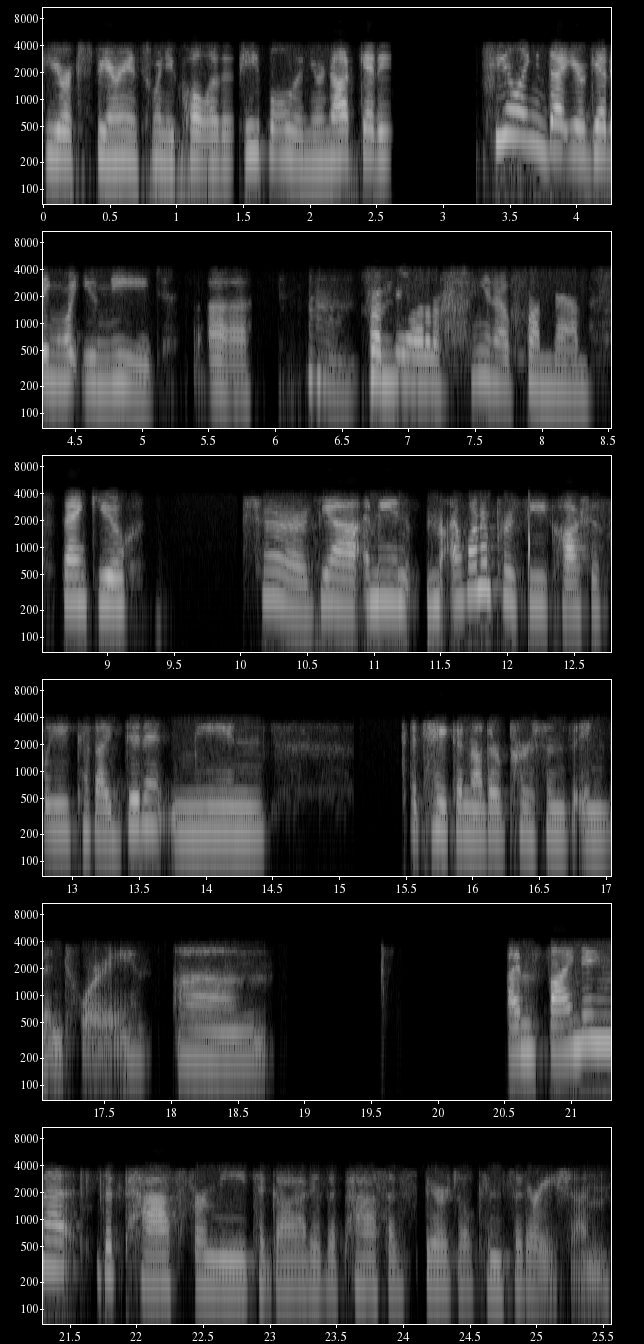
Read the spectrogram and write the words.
your experience when you call other people and you're not getting, feeling that you're getting what you need uh, Hmm. from their, you know, from them. Thank you. Sure. Yeah. I mean, I want to proceed cautiously because I didn't mean to take another person's inventory. Um, I'm finding that the path for me to God is a path of spiritual consideration.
